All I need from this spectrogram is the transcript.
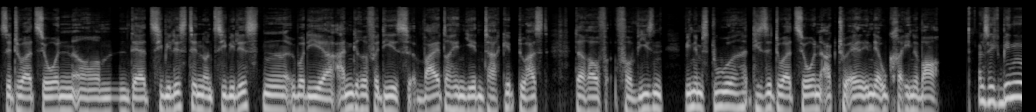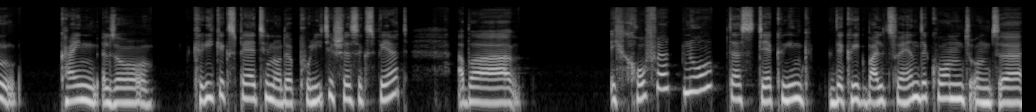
Situation äh, der Zivilistinnen und Zivilisten, über die Angriffe, die es weiterhin jeden Tag gibt. Du hast darauf verwiesen. Wie nimmst du die Situation aktuell in der Ukraine wahr? Also ich bin kein also Kriegexpertin oder politisches Expert, aber ich hoffe nur, dass der Krieg der Krieg bald zu Ende kommt und äh,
